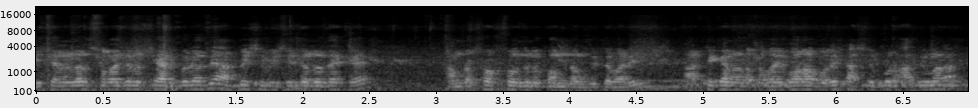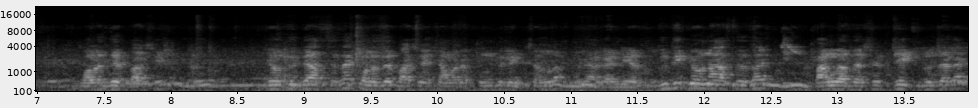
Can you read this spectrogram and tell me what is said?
এই চ্যানেলটা সবাই যেন শেয়ার করে দেয় আর বেশি বেশি যেন দেখে। আমরা সবসময় যেন কম দাম দিতে পারি। আর ঠিকানাটা সবাই বরাবরই কাশীপুর হাতিমারা কলেজের পাশে কেউ যদি আসতে চায় কলেজের পাশে এসে আমার ফোন দিলে ইনশাল্লাহ আমি আগায় নিয়ে আসব। যদি কেউ না আসতে চায় বাংলাদেশের যে কোনো জায়গায়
